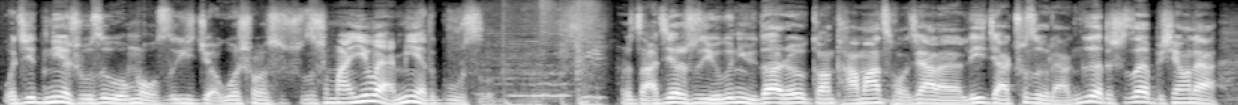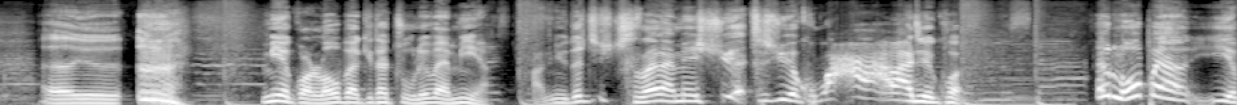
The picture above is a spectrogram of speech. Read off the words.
我记得念书时候我们老师给讲过说说什么一碗面的故事，说咋介绍是有个女的，然后跟他妈吵架了，离家出走了，饿的实在不行了，呃，面馆老板给她煮了一碗面，啊，女的就吃了碗面，越吃越哭，哇哇哇就哭，哎，老板也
